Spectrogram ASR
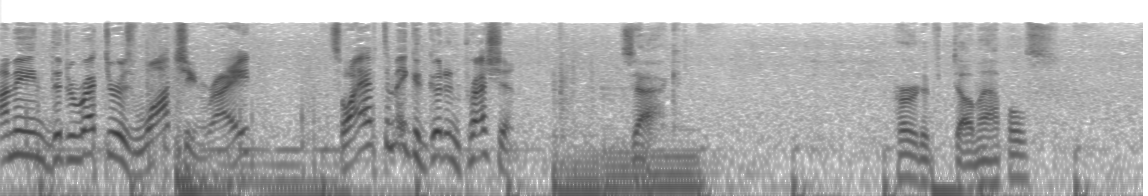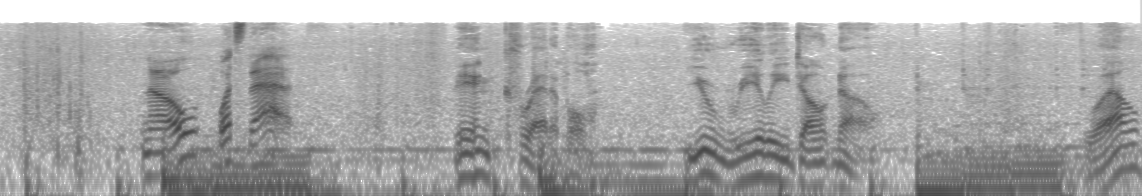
I mean, the director is watching, right? So I have to make a good impression. Zack. Heard of dumb apples? No? What's that? Incredible. You really don't know. Well,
